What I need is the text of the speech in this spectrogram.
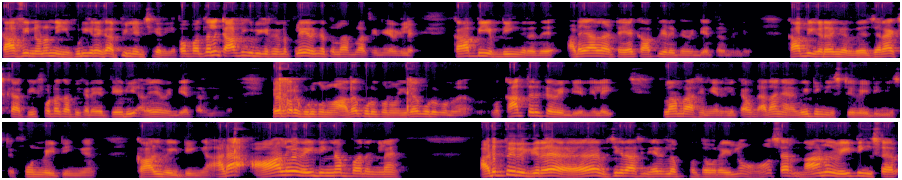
காஃபின்னு நீங்கள் குடிக்கிற காப்பின்னு நினச்சிக்காதீங்க. எப்போ பார்த்தாலும் காஃபி குடிக்கிற நினைப்பிலே இருங்க துலாம் ராசி காப்பி அப்படிங்கிறது அடையாள அட்டையை காப்பி எடுக்க வேண்டிய தருணங்கள். காப்பி கடைங்கிறது ஜெராக்ஸ் காப்பி ஃபோட்டோ காப்பி கடையை தேடி அலைய வேண்டிய தருணங்கள். பேப்பரை கொடுக்கணும் அதை கொடுக்கணும் இதை கொடுக்கணும் காத்திருக்க வேண்டிய நிலை. துலாம் ராசி நேர்களுக்கு அவங்க அதாங்க waiting list waiting list phone waiting call waiting அட ஆளே வெயிட்டிங்னா பாருங்களேன். அடுத்து இருக்கிற விருச்சிகராசி நேர்களை பொறுத்தவரையிலும் சார் நானும் வெயிட்டிங் சார்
